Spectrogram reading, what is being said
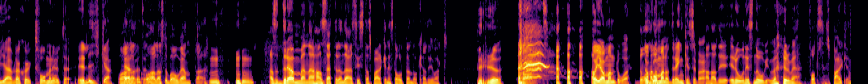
åh jävlar sjukt, två minuter? Är det lika? Och alla, Helvete. och alla står bara och väntar. Mm. Alltså drömmen när han sätter den där sista sparken i stolpen dock hade ju varit... Brutalt. Vad gör man då? Då Då hade, går man och dränker sig bara. Han hade ju ironiskt nog, är du med, fått sparken.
